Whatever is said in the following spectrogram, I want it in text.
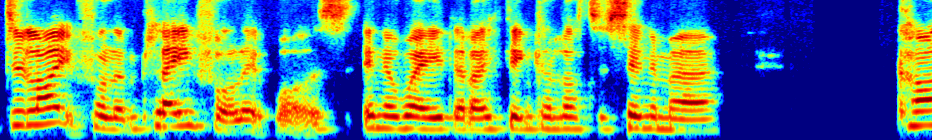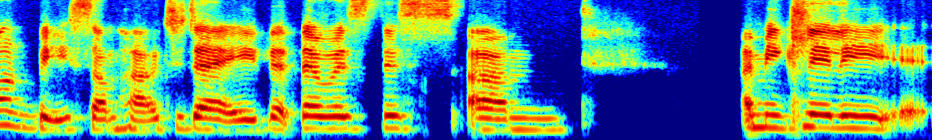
delightful and playful it was in a way that I think a lot of cinema can't be somehow today. That there was this, um, I mean, clearly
